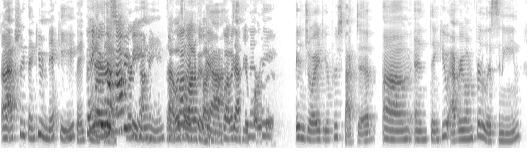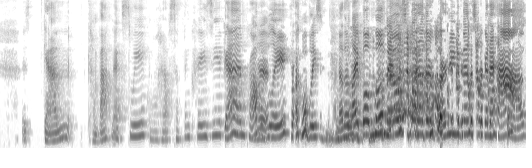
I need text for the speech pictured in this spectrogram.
Uh, actually, thank you, Nikki. Thank Thank for, you for for having me. coming. That I'm was a glad I lot of could- fun. Yeah, I'm glad I could be a part of definitely. It. enjoyed your perspective. Um, and thank you everyone for listening. Again, come back next week. We'll have something crazy again, probably. Probably another light bulb Who moment. knows what other learning events we're gonna have.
